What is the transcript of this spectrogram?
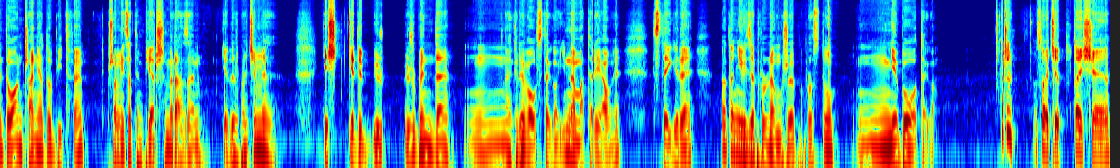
y, dołączania do bitwy, przynajmniej za tym pierwszym razem, kiedy już będziemy, kiedy już, już będę mm, nagrywał z tego inne materiały z tej gry, no to nie widzę problemu, żeby po prostu mm, nie było tego. Znaczy, no słuchajcie, tutaj się,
